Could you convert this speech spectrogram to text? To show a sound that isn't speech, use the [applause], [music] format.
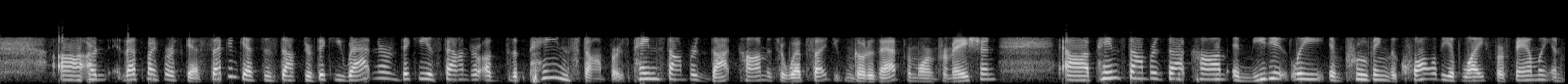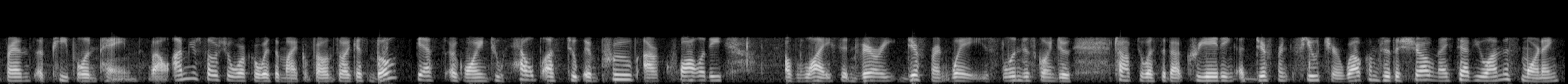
Uh, that's my first guest. Second guest is Dr. Vicki Ratner. Vicki is founder of the Pain Stompers. PainStompers.com is her website. You can go to that for more information. Uh, PainStompers.com, immediately improving the quality of life for family and friends of people in pain. Well, I'm your social worker with a microphone, so I guess both guests are going to help us to improve our quality of life in very different ways. Linda's going to talk to us about creating a different future. Welcome to the show. Nice to have you on this morning.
